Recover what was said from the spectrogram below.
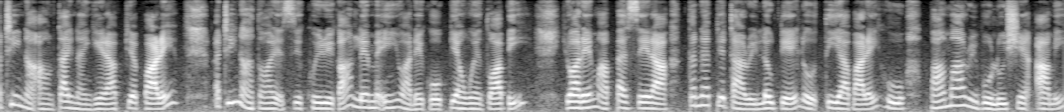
အထိနာအောင်တိုက်နိုင်ခဲ့တာဖြစ်ပါတယ်။အထိနာသွားတဲ့စစ်ခွေးတွေကလက်မအင်းရွာတဲ့ကိုပြန်ဝင်သွားပြီးရွာထဲမှာပတ်ဆဲတာတနက်ပစ်တာတွေလုပ်တယ်လို့သိရပါတယ်။ဟူ Burma Revolution Army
